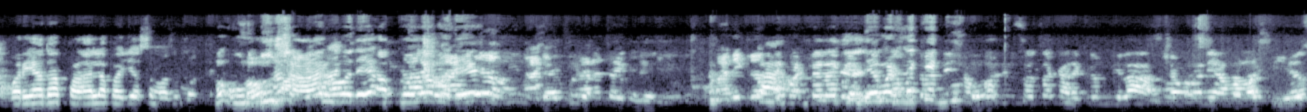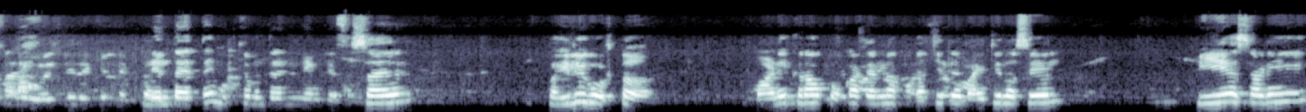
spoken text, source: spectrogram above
मर्यादा पाळायला पाहिजे असं माझं मत आहे. उर्दू शाळांमध्ये अकोल्यामध्ये? ते म्हटलं की कार्यक्रम केला आमच्या मनाने आम्हाला सीएस आणि ओएसडी देखील नेमता येत नाही. मुख्यमंत्र्यांनी नेमले असं आहे. पहिली गोष्ट माणिकराव कोकाट यांना कदाचित ते माहिती नसेल पी एस आणि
